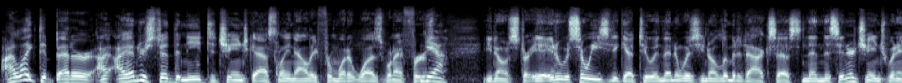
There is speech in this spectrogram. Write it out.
I liked it better. I, I understood the need to change Gasoline Alley from what it was when I first, Yeah. you know, started. It was so easy to get to, and then it was you know limited access, and then this interchange went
